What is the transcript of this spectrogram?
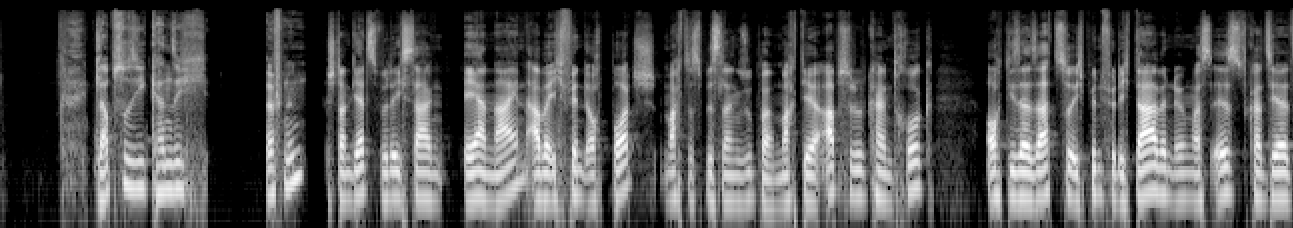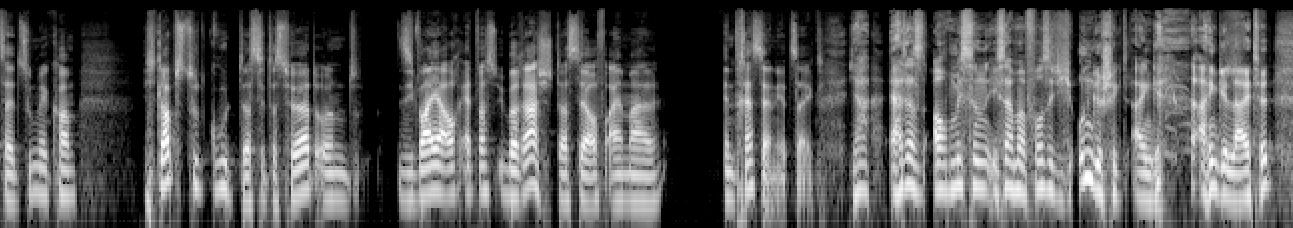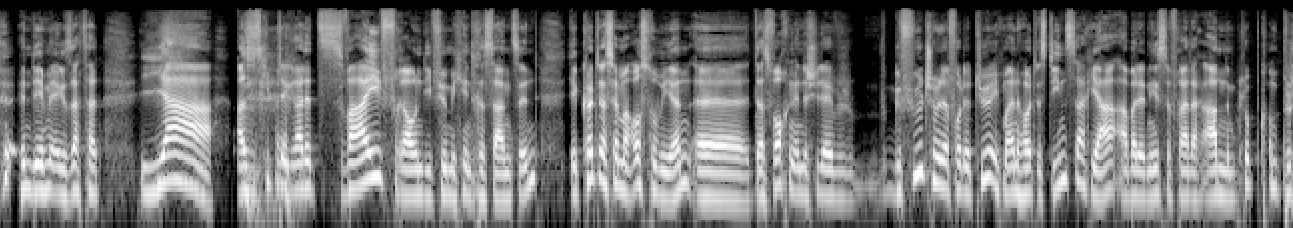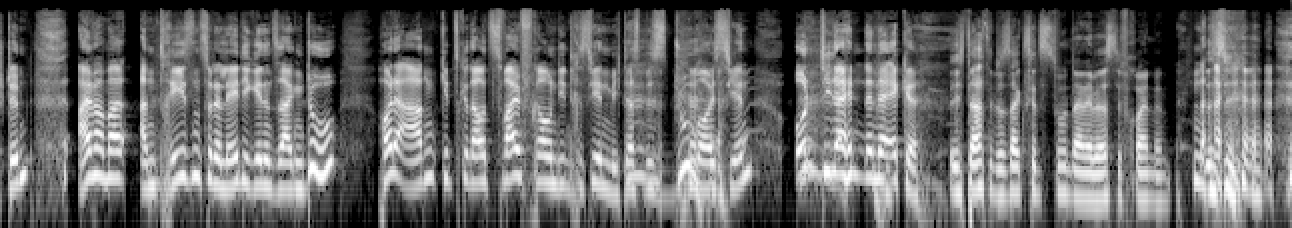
Glaubst du, sie kann sich öffnen? Stand jetzt würde ich sagen eher nein, aber ich finde auch Botch macht das bislang super. Macht dir absolut keinen Druck. Auch dieser Satz so, ich bin für dich da, wenn irgendwas ist, du kannst jederzeit zu mir kommen. Ich glaube, es tut gut, dass sie das hört und sie war ja auch etwas überrascht, dass er auf einmal Interesse an ihr zeigt. Ja, er hat das auch ein bisschen, ich sag mal vorsichtig, ungeschickt einge eingeleitet, indem er gesagt hat, ja, also es gibt ja gerade zwei Frauen, die für mich interessant sind. Ihr könnt das ja mal ausprobieren. Äh, das Wochenende steht ja gefühlt schon wieder vor der Tür. Ich meine, heute ist Dienstag, ja, aber der nächste Freitagabend im Club kommt bestimmt. Einfach mal an Tresen zu der Lady gehen und sagen, du, heute Abend gibt es genau zwei Frauen, die interessieren mich. Das bist du, Mäuschen, und die da hinten in der Ecke. Ich dachte, du sagst jetzt du und deine beste Freundin. Nein,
